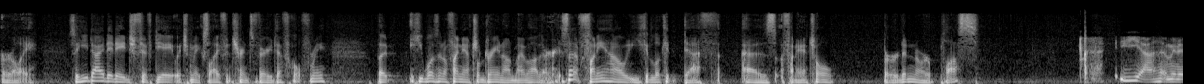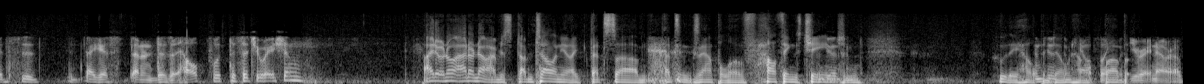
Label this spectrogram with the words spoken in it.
early. So he died at age 58, which makes life insurance very difficult for me. But he wasn't a financial drain on my mother. Isn't that funny how you could look at death as a financial burden or plus? Yeah, I mean, it's, it's I guess I don't. Does it help with the situation? I don't know. I don't know. I'm just. I'm telling you, like that's um, that's an example of how things change and who they help and don't help. Uh, with you right now,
